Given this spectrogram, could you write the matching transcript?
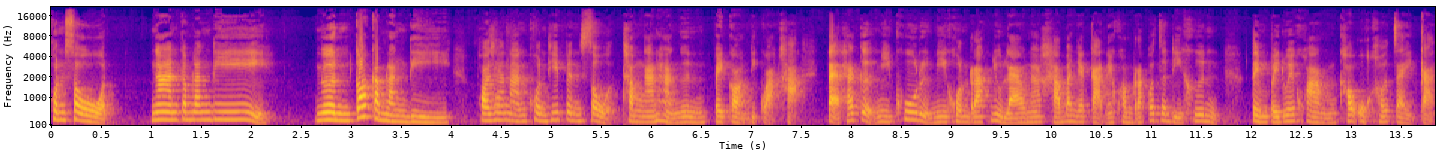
คนโสด งานกำลังดี เงินก็กำลังดี เพราะฉะนั้นคนที่เป็นโสดทำงานหาเงินไปก่อนดีกว่าค่ะ แต่ถ้าเกิดมีคู่หรือมีคนรักอยู่แล้วนะคะ บรรยากาศในความรักก็จะดีขึ้น เต็มไปด้วยความเข้าอกเข้าใจกัน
